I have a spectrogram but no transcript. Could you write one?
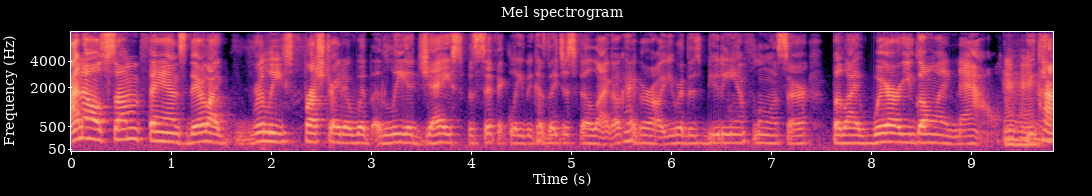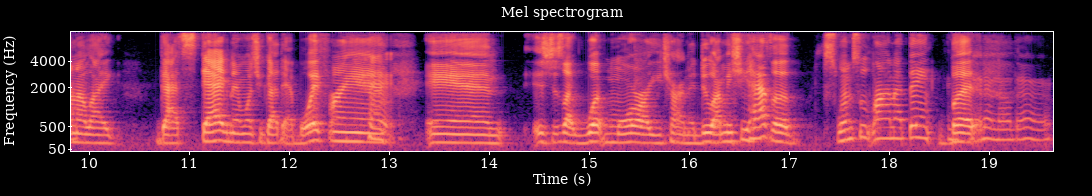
I know some fans they're like really frustrated with Aaliyah J specifically because they just feel like, okay, girl, you were this beauty influencer, but like, where are you going now? Mm-hmm. You kind of like got stagnant once you got that boyfriend, and it's just like, what more are you trying to do? I mean, she has a swimsuit line, I think, I but didn't know that.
